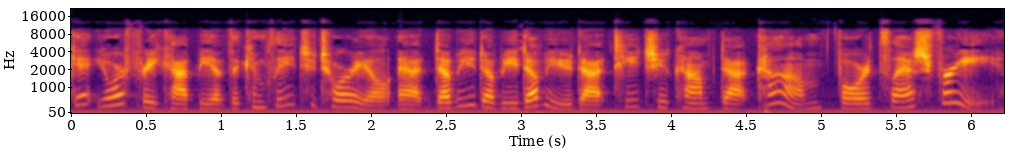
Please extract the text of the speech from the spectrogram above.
Get your free copy of the complete tutorial at www.teachucomp.com forward slash free.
